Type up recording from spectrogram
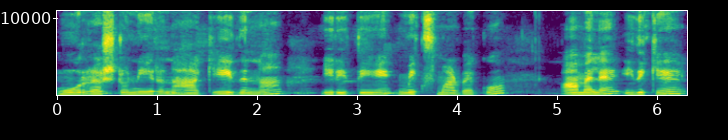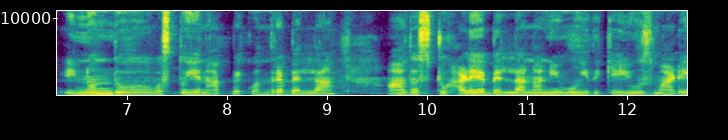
ಮೂರರಷ್ಟು ನೀರನ್ನು ಹಾಕಿ ಇದನ್ನು ಈ ರೀತಿ ಮಿಕ್ಸ್ ಮಾಡಬೇಕು. ಆಮೇಲೆ ಇದಕ್ಕೆ ಇನ್ನೊಂದು ವಸ್ತು ಏನು ಹಾಕಬೇಕು ಅಂದರೆ ಬೆಲ್ಲ. ಆದಷ್ಟು ಹಳೆಯ ಬೆಲ್ಲನ ನೀವು ಇದಕ್ಕೆ ಯೂಸ್ ಮಾಡಿ.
